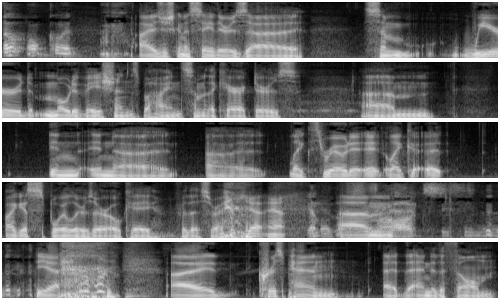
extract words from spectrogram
Oh, oh, go ahead. I was just going to say there's uh, some weird motivations behind some of the characters. Um, in in uh, uh, like throughout it, it like uh, I guess spoilers are okay for this, right? Yeah, yeah. Yep. Um, Frogs. We've seen the movie. Yeah. uh, Chris Penn at the end of the film.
